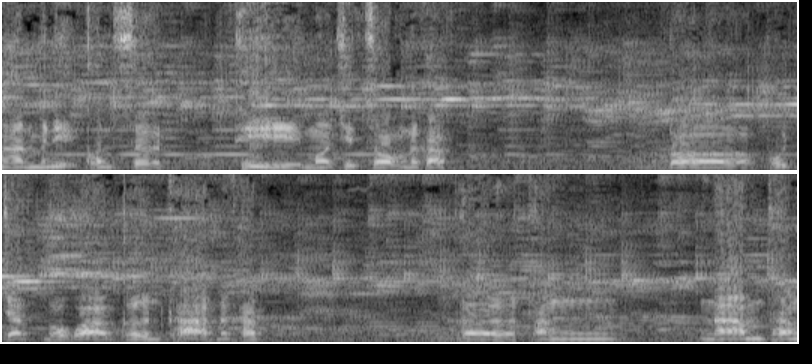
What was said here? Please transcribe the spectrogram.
งานมินิคอนเสิร์ตที่หมอชิดสองนะครับ ก็ผู้จัดบอกว่าเกินคาดนะครับเอ่อทั้งน้ำทั้ง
